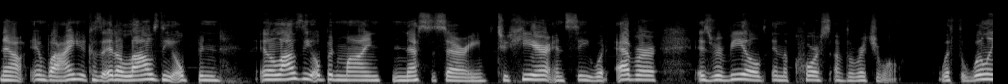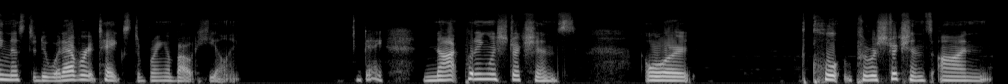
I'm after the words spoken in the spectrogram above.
now, and why? Because it allows the open it allows the open mind necessary to hear and see whatever is revealed in the course of the ritual with the willingness to do whatever it takes to bring about healing. Okay, not putting restrictions or cl- restrictions on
